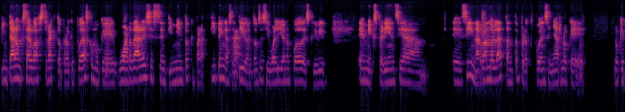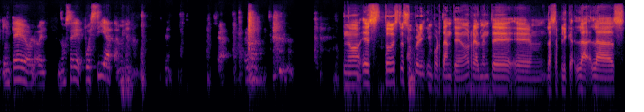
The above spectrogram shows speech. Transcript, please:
pintar aunque sea algo abstracto, pero que puedas como que guardar ese sentimiento que para ti tenga sentido. Entonces igual yo no puedo describir eh, mi experiencia, eh, sí, narrándola tanto, pero te puedo enseñar lo que, lo que pinté o lo, no sé, poesía también. No, es, todo esto es súper importante, ¿no? Realmente em, las, aplica las,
